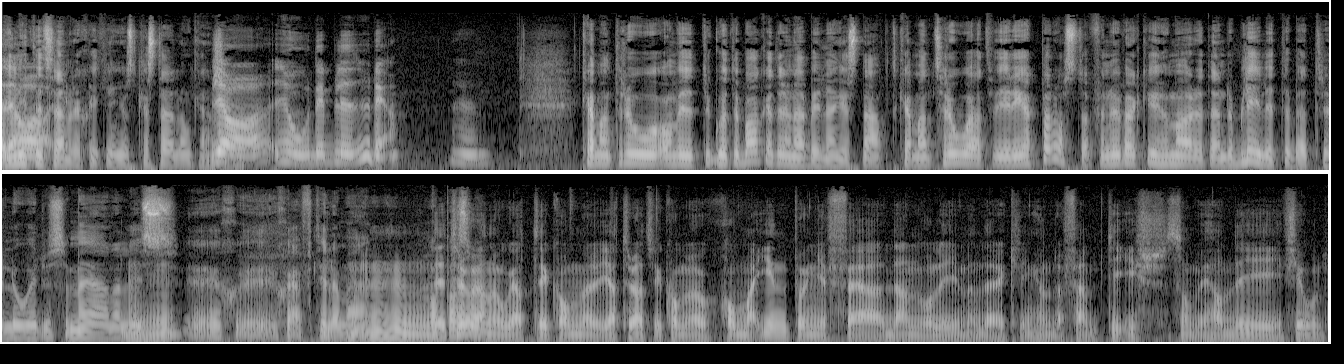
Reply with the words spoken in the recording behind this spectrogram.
i lite sämre skick än just Castellum kanske? Ja, jo det blir ju det. Kan man tro, om vi går tillbaka till den här bilden snabbt, kan man tro att vi repar oss då? För nu verkar ju humöret ändå bli lite bättre, Louis, du som är analyschef mm. eh, till och med. Mm. Det tror jag nog att det kommer. Jag tror att vi kommer att komma in på ungefär den volymen där kring 150-ish som vi hade i fjol.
